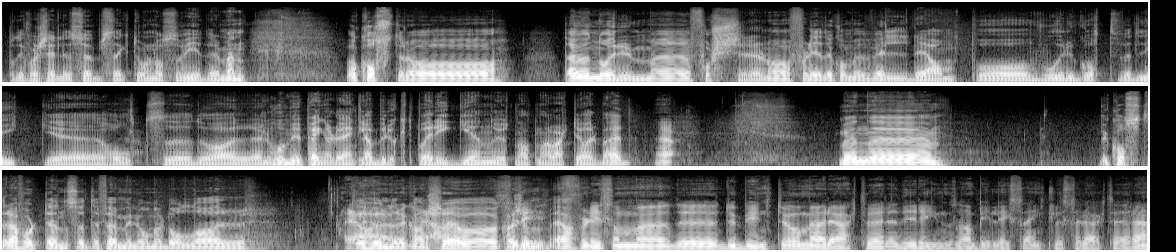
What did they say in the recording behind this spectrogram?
på de forskjellige subsektorene osv. Men hva koster det å Det er jo enorme forskjeller nå, fordi det kommer veldig an på hvor godt vedlikeholdt du har Eller hvor mye penger du egentlig har brukt på riggen uten at den har vært i arbeid. Ja. Men det koster deg fort en 75 millioner dollar til 100, kanskje? Ja, kanskje fordi, ja. fordi som, eh, du, du, begynte jo med å reaktivere de riggene som var billigst og enklest å reaktivere.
